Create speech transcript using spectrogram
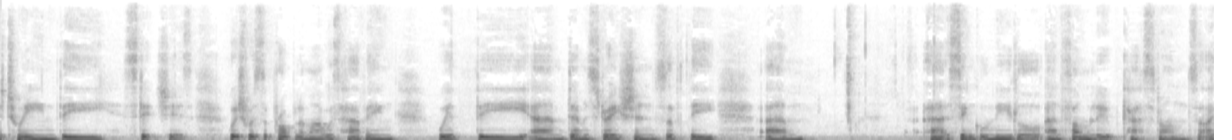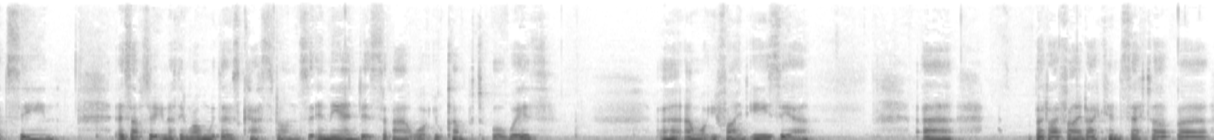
between the stitches, which was the problem I was having with the um, demonstrations of the um, uh, single needle and thumb loop cast-ons that I'd seen. There's absolutely nothing wrong with those cast-ons. In the end, it's about what you're comfortable with uh, and what you find easier. Uh, but I find I can set up a,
